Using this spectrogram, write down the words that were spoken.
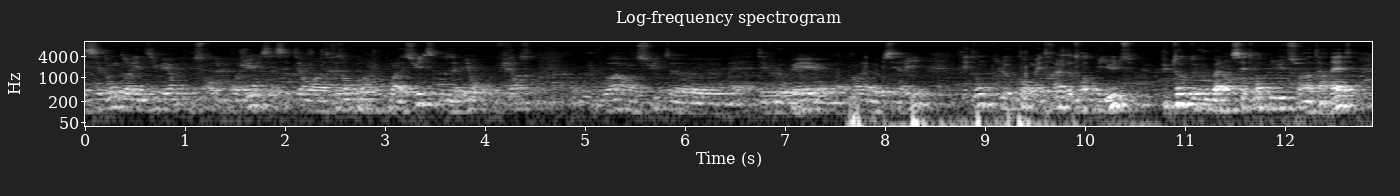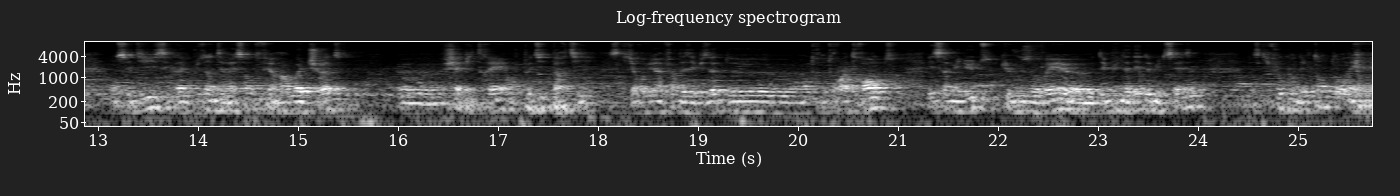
Et c'est donc dans les 10 meilleurs pourcents du projet, et ça c'était très encourageant pour la suite, ça nous a mis en confiance pour pouvoir ensuite euh, bah, développer euh, maintenant la web série. Et donc le court métrage de 30 minutes, plutôt que de vous balancer 30 minutes sur internet, on s'est dit c'est quand même plus intéressant de faire un one shot chapitré en petites parties, ce qui revient à faire des épisodes de entre 3 30 et 5 minutes que vous aurez euh, début d'année 2016, parce qu'il faut qu'on ait le temps de tourner.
